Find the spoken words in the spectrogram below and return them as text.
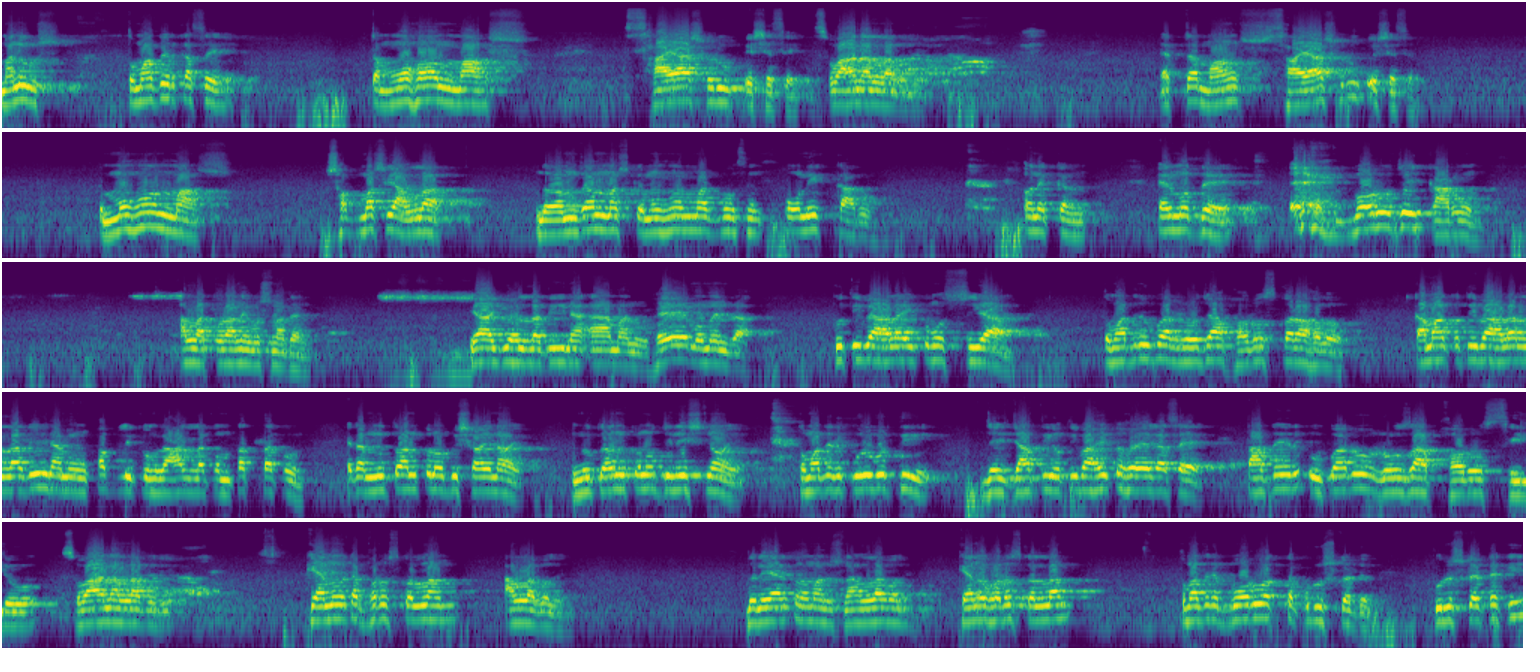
মানুষ, তোমাদের কাছে একটা মহান মাস ছায়া স্বরূপ এসেছে। সোহান আল্লাহ একটা মাস ছায়া স্বরূপ এসেছে। মোহন মাস। সব মাসে আল্লাহ। রমজান মাসকে মোহন মাস বলছেন অনেক কারণ। অনেক কারণ। এর মধ্যে বড় যে কারণ, আল্লাহ কোরআনে ঘোষণা দেন। হে মুমিনরা সিয়াম। তোমাদের উপর রোজা ফরজ করা হলো। কামা কুতিবা আলাল্লাযীনা মিন ক্বাবলিকুম লাআল্লাকুম তাত্তাকুন। এটা নূতন কোনো বিষয় নয়, নূতন কোনো জিনিস নয়। তোমাদের পূর্ববর্তী যে জাতি অতিবাহিত হয়ে গেছে, তাদের উপরও রোজা ফরজ ছিল। সোহান আল্লাহ বলি। কেন এটা ফরজ করলাম? আল্লাহ বলেন। দুনিয়ার কোনো মানুষ না, আল্লাহ বলে কেন খরচ করলাম? তোমাদের বড় একটা পুরস্কার দেব। পুরস্কারটা কি?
